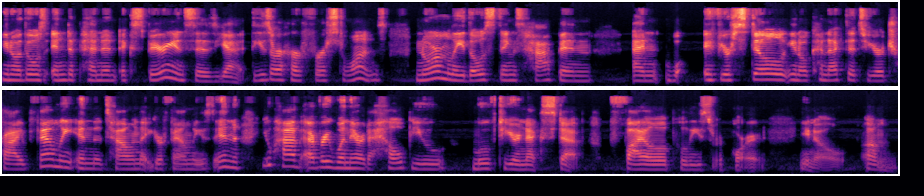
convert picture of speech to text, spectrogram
you know those independent experiences yet these are her first ones normally those things happen and if you're still you know connected to your tribe family in the town that your family is in you have everyone there to help you move to your next step. File a police report you know um,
